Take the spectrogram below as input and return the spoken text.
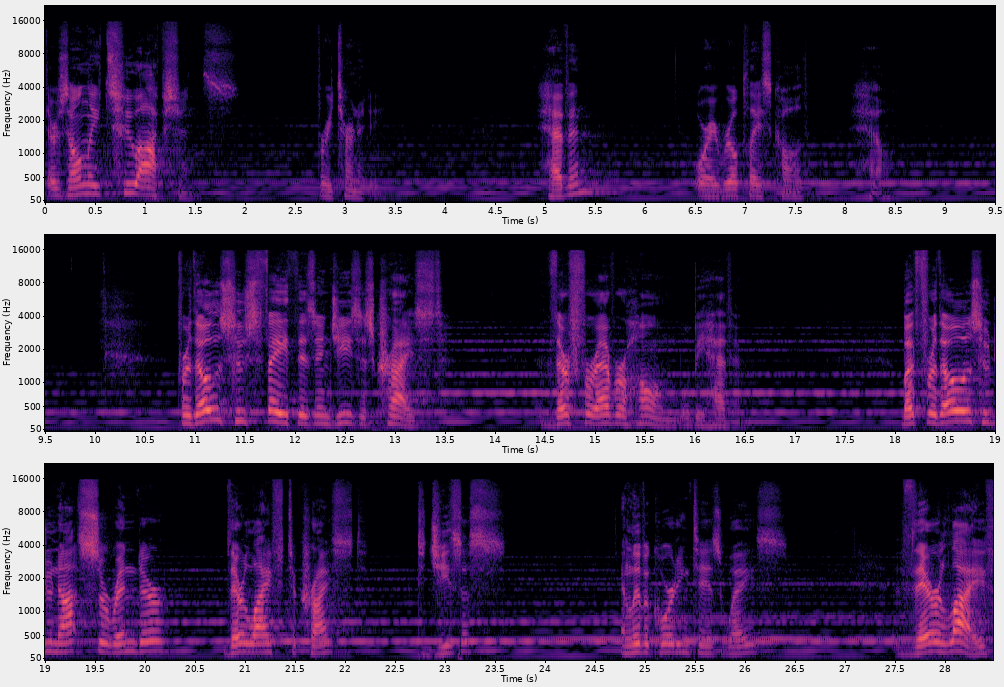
There's only two options for eternity heaven or a real place called hell. For those whose faith is in Jesus Christ, their forever home will be heaven. But for those who do not surrender their life to Christ, to Jesus, and live according to his ways, their life,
